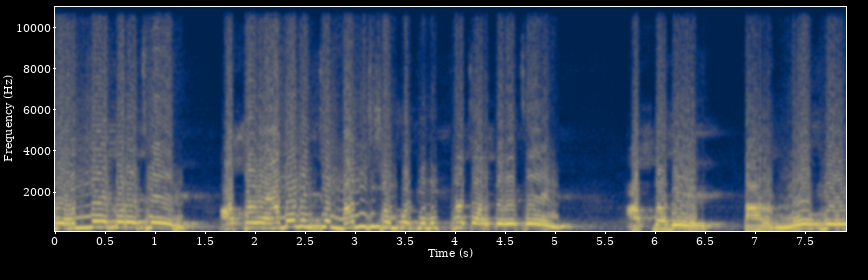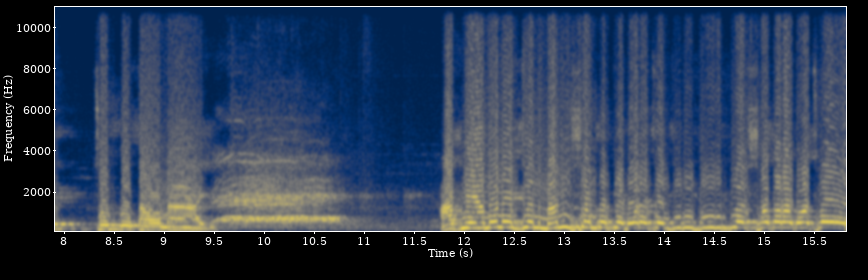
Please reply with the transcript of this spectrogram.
যে অন্যায় করেছেন, আপনারা এমন একজন মানুষ সম্পর্কে মিথ্যাচার করেছেন, আপনাদের তার লোকের যোগ্যতাও নাই। আপনি এমন একজন মানুষ সম্পর্কে বলেছেন যিনি দীর্ঘ সতেরো বছর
